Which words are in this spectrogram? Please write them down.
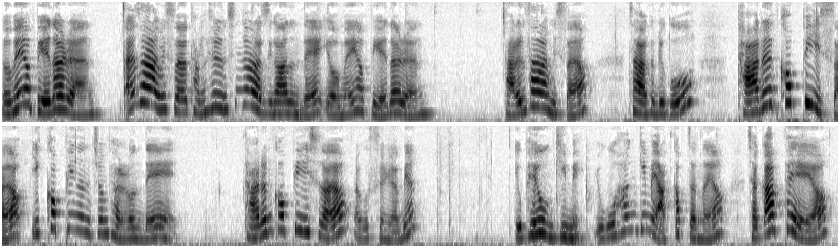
여매요 비에더른 딴 사람 있어요? 당신은 친절하지가 않은데 여매요 비에더른 다른 사람 있어요? 자 그리고 다른 커피 있어요? 이 커피는 좀 별론데 다른 커피 있어요? 라고 쓰려면 이거 배운 김에 이거 한 김에 아깝잖아요 자 카페예요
